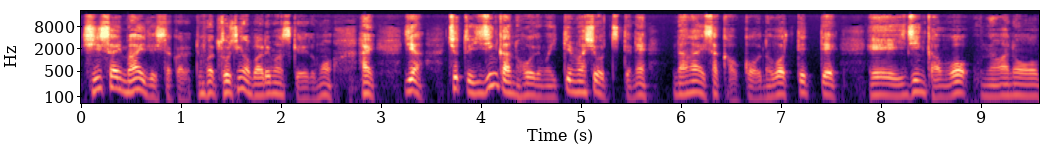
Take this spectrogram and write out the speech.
震災前でしたからって、まあ、年がバレますけれども、はい。じゃあ、ちょっと偉人館の方でも行ってみましょうって言ってね、長い坂をこう登ってって、えー、偉人館を、あの、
